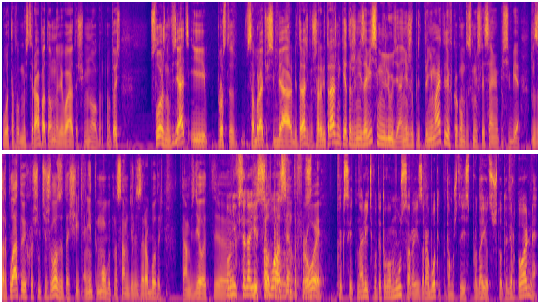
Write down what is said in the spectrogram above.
Вот, а веб-мастера потом наливают очень много. Ну, то есть сложно взять и просто собрать у себя арбитражника, потому что арбитражники это же независимые люди, они же предприниматели в каком-то смысле сами по себе. На зарплату их очень тяжело затащить, они могут на самом деле заработать, там сделать э, Но у них всегда 500% есть соблазн, ROI. Как сказать, налить вот этого мусора и заработать, потому что здесь продается что-то виртуальное.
